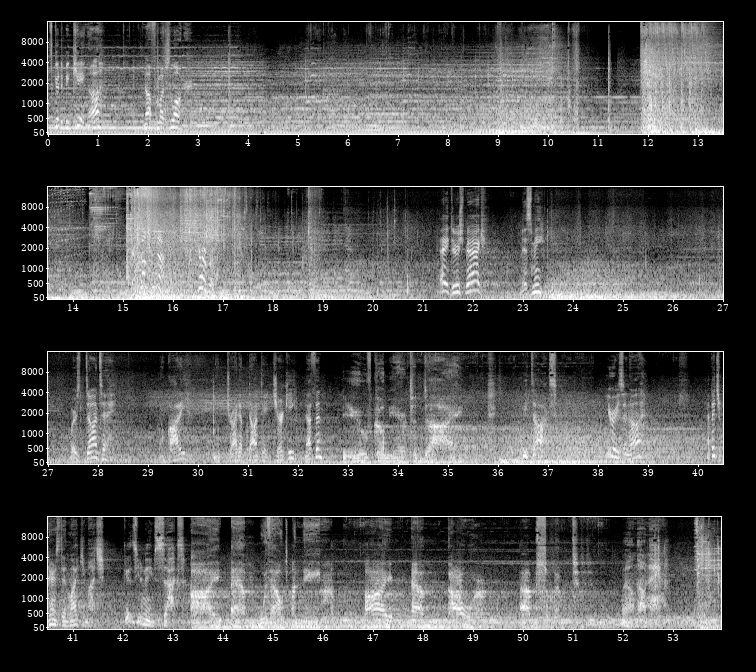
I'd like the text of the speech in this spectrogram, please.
It's good to be king, huh? Not for much longer. Hey, douchebag. Miss me? Where's Dante? Body? Dried up Dante jerky? Nothing? You've come here to die. He talks. Your reason, huh? I bet your parents didn't like you much. Cause your name sucks. I am without a name. I am power. Absolute. Well, no name.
